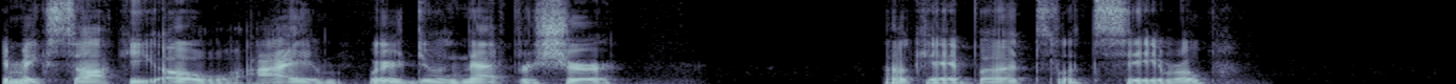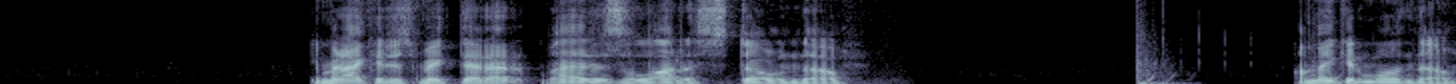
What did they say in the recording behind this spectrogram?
you make sake? Oh, I am. We're doing that for sure. Okay, but let's see. Rope. I mean, I could just make that out of... That is a lot of stone, though. I'm making one, though.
